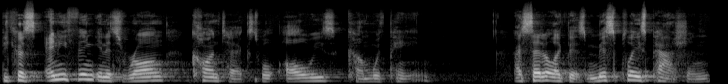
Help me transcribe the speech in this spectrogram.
Because anything in its wrong context will always come with pain. I said it like this misplaced passion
